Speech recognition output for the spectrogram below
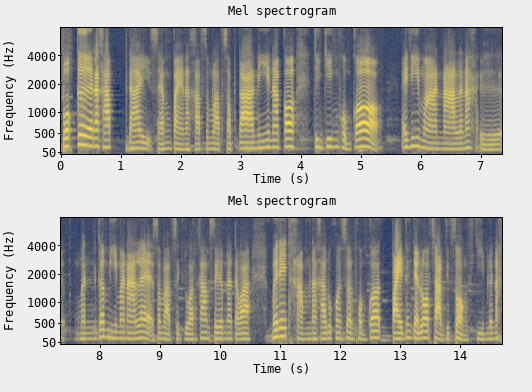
โป๊กเกอร์นะครับ ได้แซมไปนะครับสำหรับสัปดาห์นี้นะก็จริง ๆ ผมก็ไอ้นี่มานานแล้วนะเออมันก็มีมานานแล้วแหละสำหรับศึกดวลข้ามเซิร์ฟนะ แต่ว่าไม่ได้ทำนะครับ ทุกคนส่วนผมก็ไปตั้งแต่รอบ 32 ทีมแล้วนะ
